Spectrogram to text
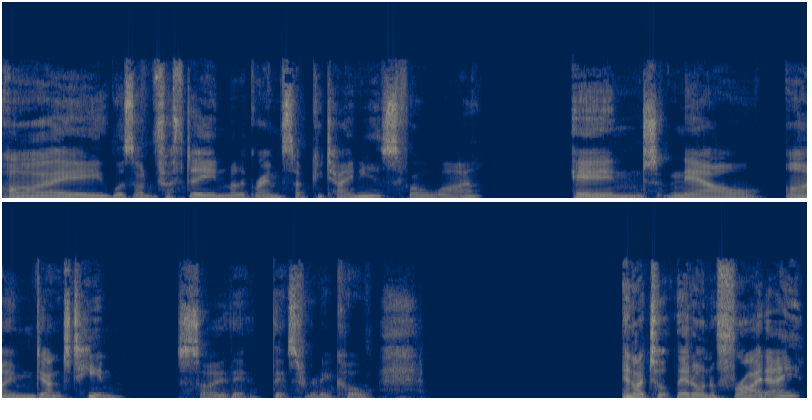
I was on 15 milligrams subcutaneous for a while, and now I'm down to 10. So that that's really cool. And I took that on a Friday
